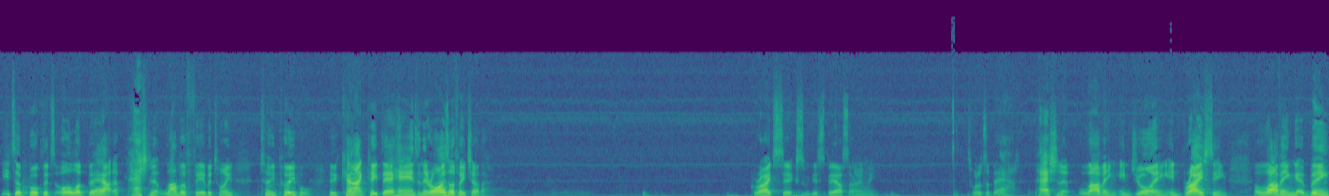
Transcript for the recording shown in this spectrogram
It's a book that's all about a passionate love affair between two people who can't keep their hands and their eyes off each other. Great sex with your spouse only. That's what it's about passionate, loving, enjoying, embracing, loving, being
